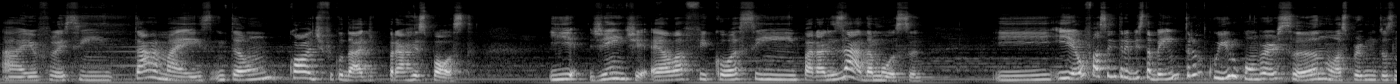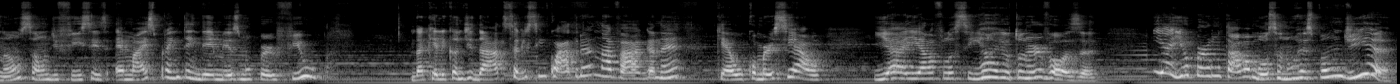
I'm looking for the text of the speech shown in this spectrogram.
Aí eu falei assim: Tá, mas então qual a dificuldade para a resposta? E, gente, ela ficou assim, paralisada, a moça. E, e eu faço a entrevista bem tranquilo, conversando, as perguntas não são difíceis, é mais para entender mesmo o perfil daquele candidato, se ele se enquadra na vaga, né? Que é o comercial. E aí ela falou assim: ah, eu tô nervosa. E aí eu perguntava, a moça não respondia.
